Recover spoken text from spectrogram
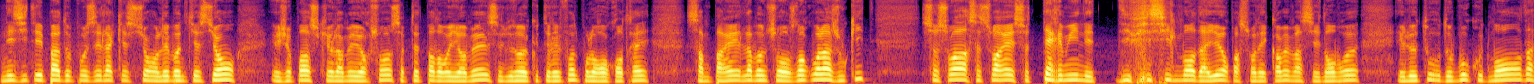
N'hésitez pas de poser la question, les bonnes questions. Et je pense que la meilleure chose, c'est peut-être pas d'envoyer un mail, c'est de lui donner un coup de téléphone pour le rencontrer. Ça me paraît la bonne chose. Donc voilà, je vous quitte. Ce soir, cette soirée se termine et difficilement d'ailleurs parce qu'on est quand même assez nombreux et le tour de beaucoup de monde.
